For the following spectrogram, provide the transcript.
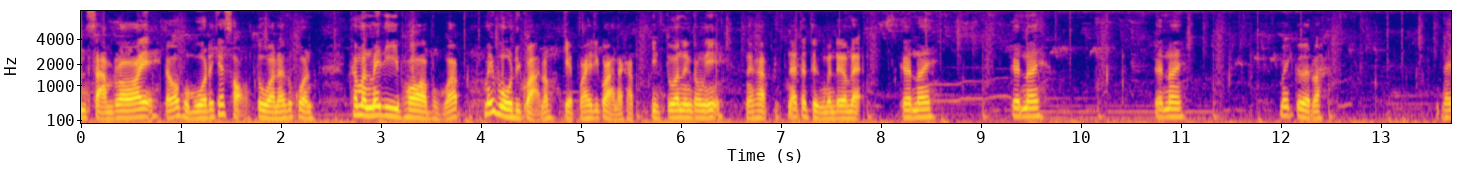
2,300 แต่ว่าผมโวได้แค่ 2 ตัวนะทุกคน ถ้ามันไม่ดีพอผมว่าไม่โวดีกว่าเนาะ เก็บไว้ดีกว่านะครับ อีกตัวหนึ่งตรงนี้นะครับ น่าจะถึงเหมือนเดิมแหละ เกิดหน่อย เกิดหน่อย เกิดหน่อย ไม่เกิดวะได้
